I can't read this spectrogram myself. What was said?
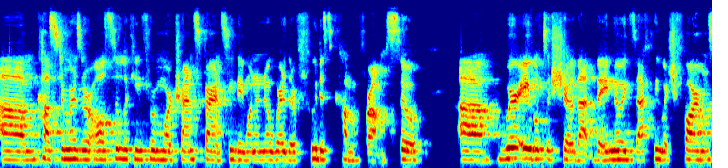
um, customers are also looking for more transparency they want to know where their food has come from so uh, we're able to show that they know exactly which farms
